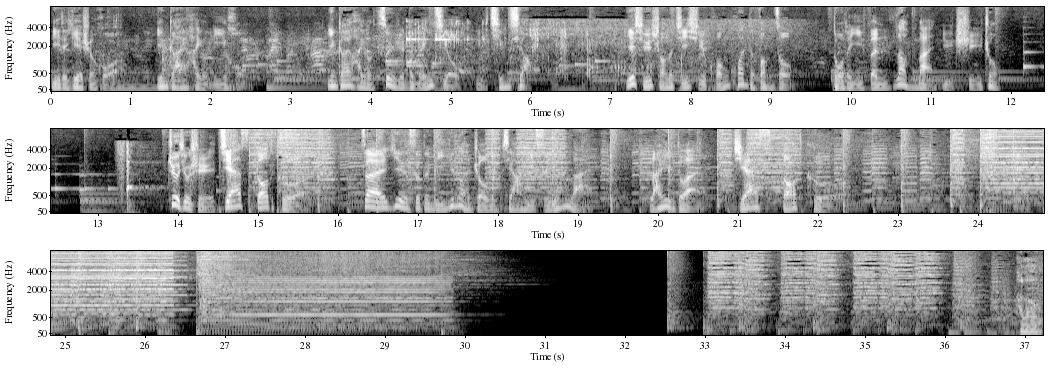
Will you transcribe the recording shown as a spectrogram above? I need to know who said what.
Speaker 1: 你的夜生活应该还有霓虹，应该还有醉人的美酒与轻笑，也许少了几许狂欢的放纵，多了一分浪漫与持重。这就是 Jazz dot cool，在夜色的迷乱中加一丝慵懒，来一段 Jazz dot cool。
